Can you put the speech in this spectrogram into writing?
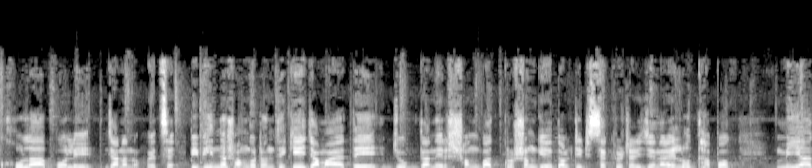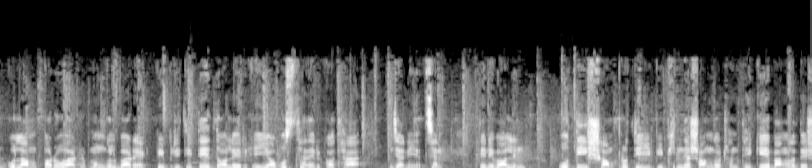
খোলা বলে জানানো হয়েছে। বিভিন্ন সংগঠন থেকে জামায়াতে যোগদানের সংবাদ প্রসঙ্গে দলটির সেক্রেটারি জেনারেল অধ্যাপক মিয়া গোলাম পরোয়ার মঙ্গলবার এক বিবৃতিতে দলের এই অবস্থানের কথা জানিয়েছেন। তিনি বলেন, অতি সম্প্রতি বিভিন্ন সংগঠন থেকে বাংলাদেশ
